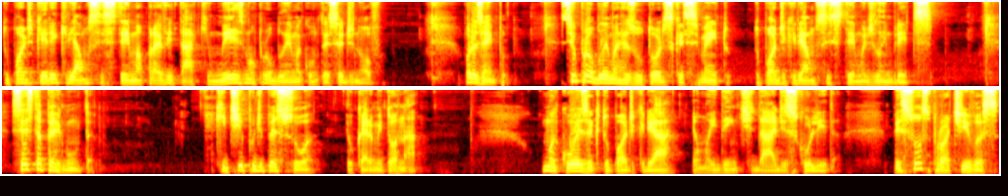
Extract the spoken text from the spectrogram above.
tu pode querer criar um sistema para evitar que o mesmo problema aconteça de novo. Por exemplo, se o problema resultou de esquecimento, tu pode criar um sistema de lembretes. Sexta pergunta: Que tipo de pessoa eu quero me tornar? Uma coisa que tu pode criar é uma identidade escolhida. Pessoas proativas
